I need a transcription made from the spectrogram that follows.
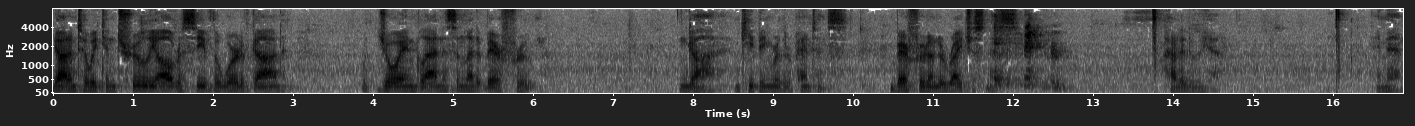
God, until we can truly all receive the Word of God with joy and gladness and let it bear fruit. God, in keeping with repentance bear fruit unto righteousness. Hallelujah. Amen.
